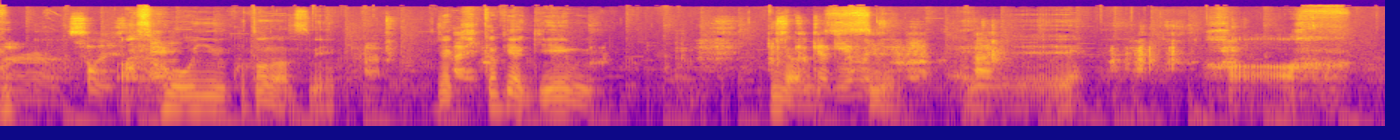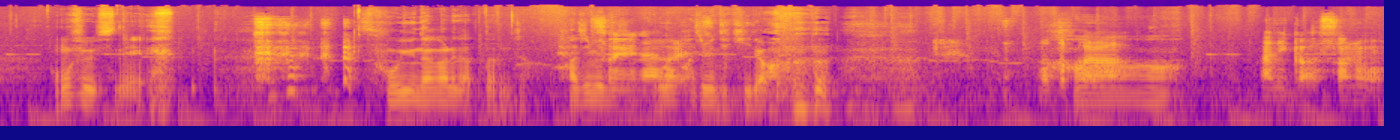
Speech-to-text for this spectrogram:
うん、そうですあね。そういうことなんですね。じゃあはい。きっかけはゲームになるんですね。きっかけはゲームですね。はいへえはあ面白いですね そういう流れだったんじゃ初めて初めて聞いたわ。元からは何かその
